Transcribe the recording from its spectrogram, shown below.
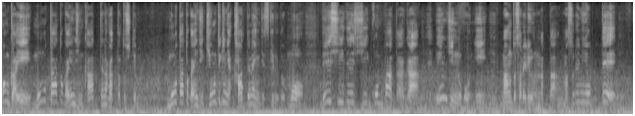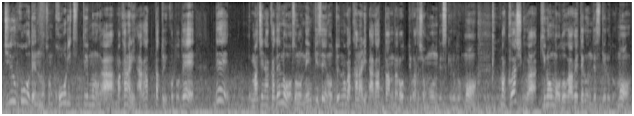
今回、モーターとかエンジン変わってなかったとしても、モーターとかエンジン基本的には変わってないんですけれども DC-DC コンバーターがエンジンの方にマウントされるようになった、まあ、それによって重放電のその効率っていうものが、ま、かなり上がったということでで街中でのその燃費性能というのがかなり上がったんだろうっていう私は思うんですけれども、まあ、詳しくは昨日も動画上げてるんですけれども、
